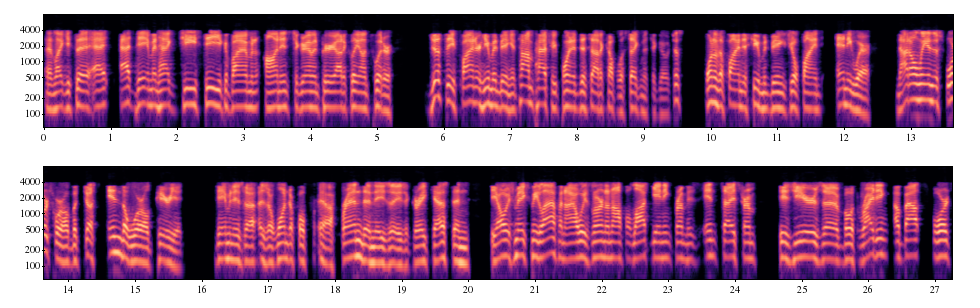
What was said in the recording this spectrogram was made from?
and like you said, at at Damon Hack GC. You can find him on Instagram and periodically on Twitter. Just a finer human being. And Tom Patrick pointed this out a couple of segments ago. Just one of the finest human beings you'll find anywhere, not only in the sports world, but just in the world. Period. Damon is a is a wonderful uh, friend, and he's a, he's a great guest, and he always makes me laugh, and I always learn an awful lot, gaining from his insights from his years, uh, both writing about sports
